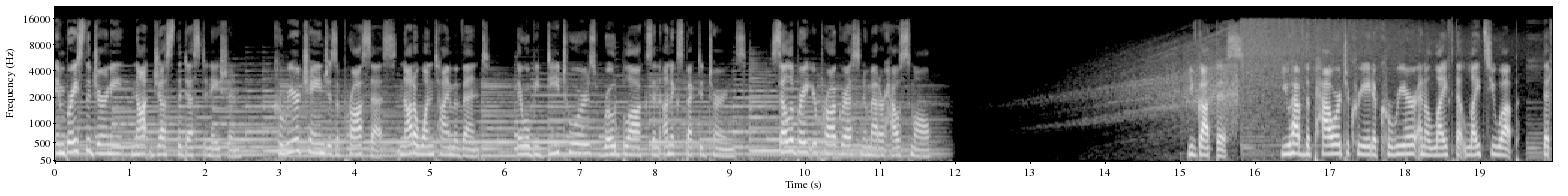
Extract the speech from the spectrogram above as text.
Embrace the journey, not just the destination. Career change is a process, not a one-time event. There will be detours, roadblocks, and unexpected turns. Celebrate your progress no matter how small. You've got this. You have the power to create a career and a life that lights you up, that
